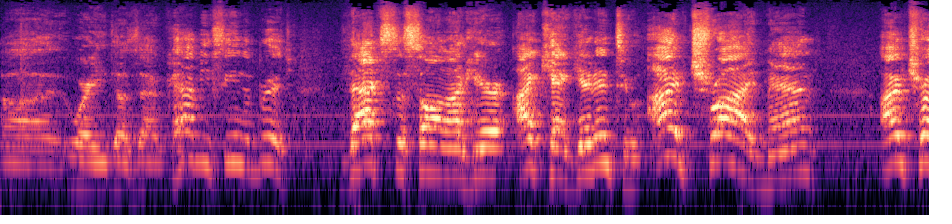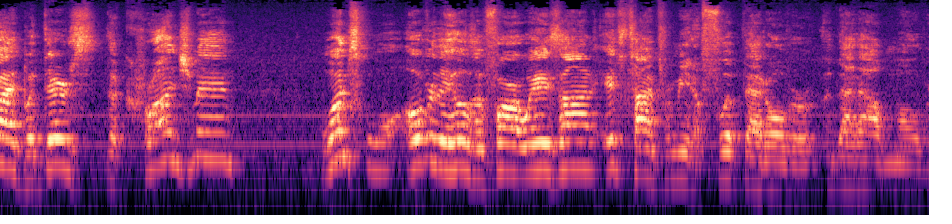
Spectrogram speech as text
uh, where he does that. Have you seen the bridge? That's the song on here I can't get into. I've tried, man. I've tried, but there's the crunge, man. Once Over the Hills and Far Away is on, it's time for me to flip that over, that album over.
